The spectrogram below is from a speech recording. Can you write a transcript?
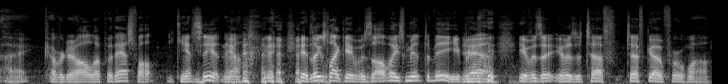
I covered it all up with asphalt. You can't see it now. it looks like it was always meant to be, but yeah. it was a it was a tough tough go for a while.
